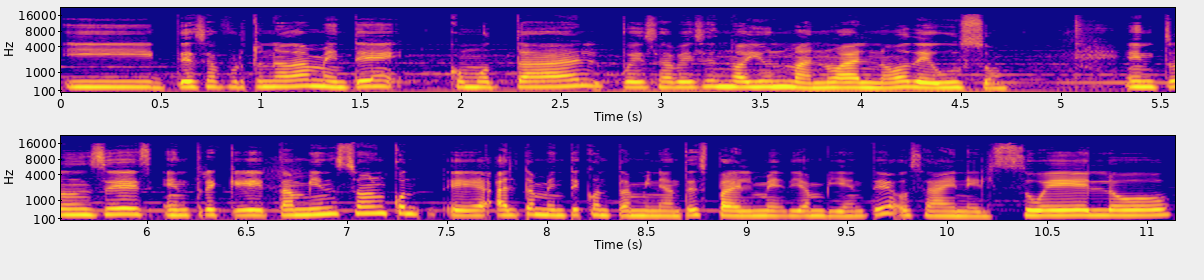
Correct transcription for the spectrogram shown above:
y desafortunadamente como tal pues a veces no hay un manual, ¿no? de uso. Entonces, entre que también son eh, altamente contaminantes para el medio ambiente, o sea, en el suelo,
